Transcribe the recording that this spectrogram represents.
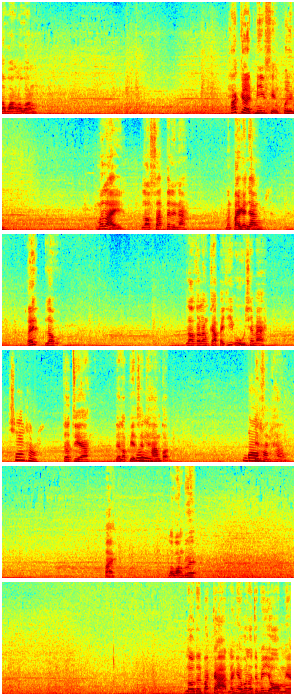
ระวังระวัง ถ้าเกิดมีเสียงปืน เมื่อไหร่ เราซัดได้เลยนะ มันไปกันยัง เฮ้ย เรา เรากำลังกลับไปที่อู่ใช่ไหมใช่ค่ะ จอร์เจีย เดี๋ยวเราเปลี่ยนเส้นทางก่อน ได้เปลี่ยนค่ะ เส้นทาง ไป ระวังด้วย เราจะประกาศแล้วไงว่าเราจะไม่ยอมไง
